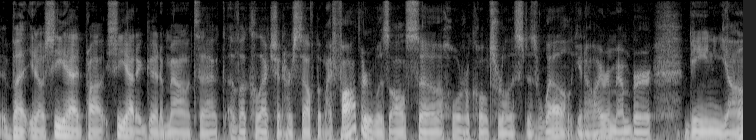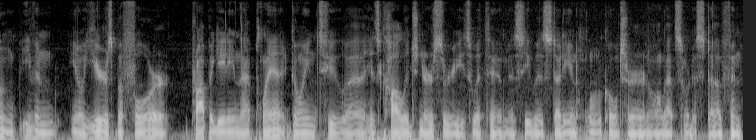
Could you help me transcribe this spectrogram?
but you know she had pro- she had a good amount uh, of a collection herself but my father was also a horticulturalist as well you know i remember being young even you know years before propagating that plant, going to uh, his college nurseries with him as he was studying horticulture and all that sort of stuff. And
